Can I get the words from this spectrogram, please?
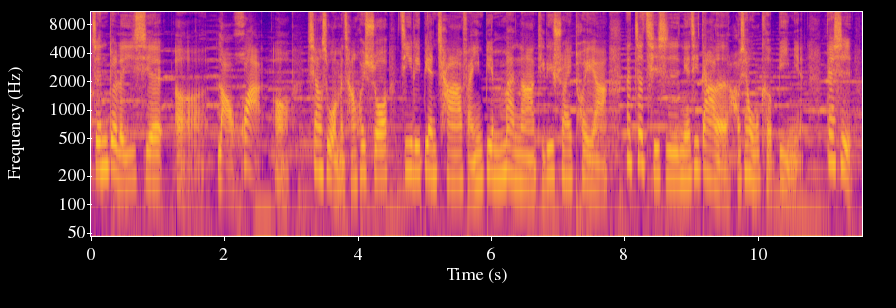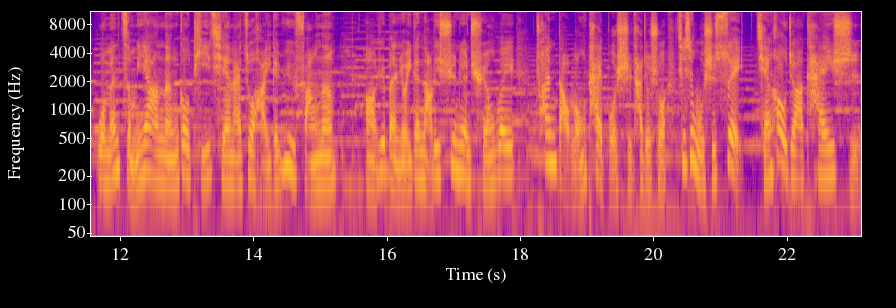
针对了一些呃老化哦，像是我们常会说记忆力变差、反应变慢呐、体力衰退啊，那这其实年纪大了好像无可避免。但是我们怎么样能够提前来做好一个预防呢？啊、日本有一个脑力训练权威川岛龙太博士，他就说，其实五十岁前后就要开始。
